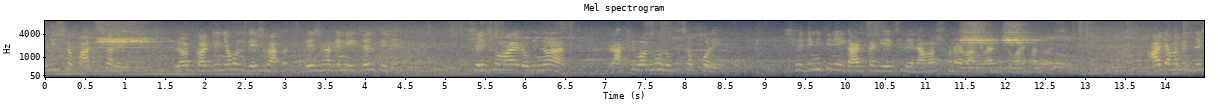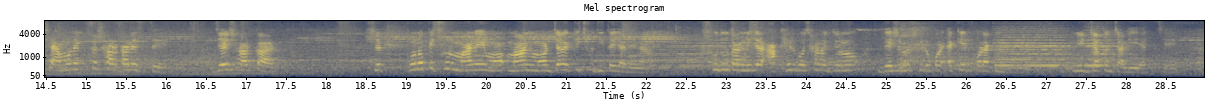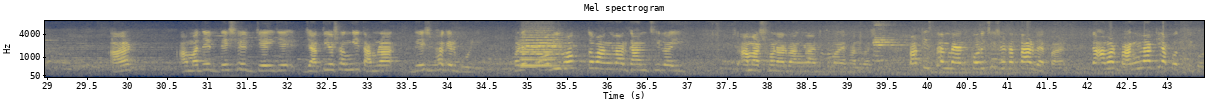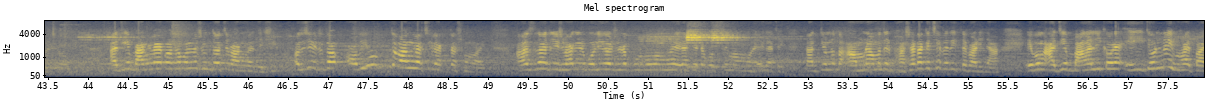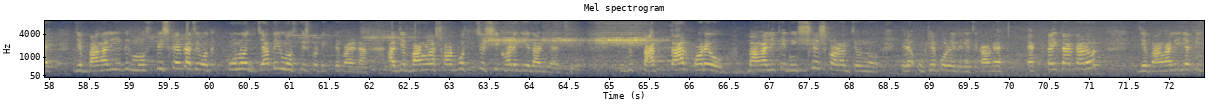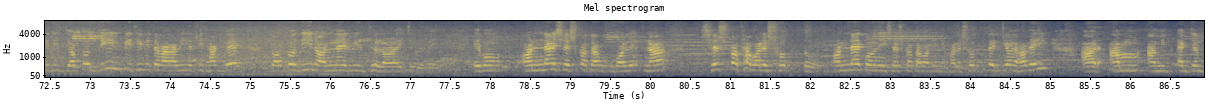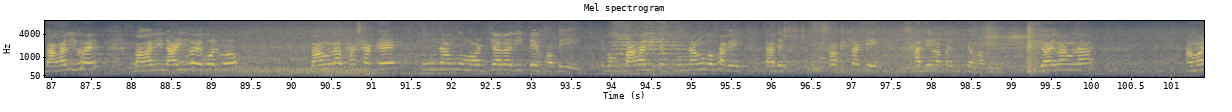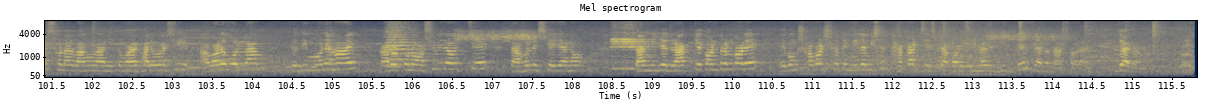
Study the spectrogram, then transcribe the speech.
উনিশশো পাঁচ সালে লর্ড কার্জন যখন দেশভাগ দেশভাগের নির্দেশ দিলেন, সেই সময় রবীন্দ্রনাথ রাখি বন্ধন উৎসব করে সেদিনই তিনি এই গানটা গেয়েছিলেন, আমার সোনার বাংলা আমি তোমায় ভালোবাসি। আজ আমাদের দেশে এমন একটা সরকার এসছে, যে সরকার সে কোনো কিছুর মানে মান, মর্যাদা কিছু দিতে জানে না। শুধু তার নিজের আখের গোছানোর জন্য দেশবাসীর ওপর একের পর এক নির্যাতন চালিয়ে যাচ্ছে। আর আমাদের দেশের যেই যে জাতীয় সংগীত, আমরা দেশভাগের বলি। মানে অবিভক্ত বাংলার গান ছিল এই আমার সোনার বাংলা, আমি তোমায় ভালোবাসি। পাকিস্তান ব্যান করেছে সেটা তার ব্যাপার। তা আমার বাংলা কি আপত্তি করল? আজকে বাংলায় কথা বললে শুনতে হচ্ছে বাংলাদেশি। অথচ এটা তো অবিভক্ত বাংলা ছিল একটা সময়। আজ না দেশভাগের বলি হয়ে, সেটা পূর্ববঙ্গ হয়ে গেছে, এটা পশ্চিমবঙ্গ হয়ে গেছে। তার জন্য তো আমরা আমাদের ভাষাটাকে ছেড়ে দিতে পারি না। এবং আজকে বাঙালিকে ওরা এই জন্যই ভয় পায় যে বাঙালিদের মস্তিষ্কের কাছে ওদের কোনো জাতির মস্তিষ্ক টিকতে পারে না। আর যে বাংলা সর্বোচ্চ শিখরে গিয়ে দাঁড়িয়ে আছে। কিন্তু তার, তারপরেও বাঙালিকে নিঃশেষ করার জন্য এরা উঠে পড়ে লেগেছে। কারণ এক- একটাই তার কারণ যে বাঙালি জাতি যদি যতদিন পৃথিবীতে বাঙালি জাতি থাকবে, ততদিন অন্যায়ের বিরুদ্ধে লড়াই চলবে। এবং অন্যায় শেষ কথা বলে না, শেষ কথা বলে সত্য। অন্যায় কোনোদিন শেষ কথা বলেনি, ফলে সত্যের জয় হবেই। আর আমি একজন বাঙালি হয়ে, বাঙালি নারী হয়ে বলব, বাংলা ভাষাকে পূর্ণাঙ্গ মর্যাদা দিতে হবে এবং বাঙালিকে পূর্ণাঙ্গভাবে তাদের সত্তাকে স্বাধীনতা দিতে হবে। জয় বাংলা। আমার সোনার বাংলা আমি তোমায় ভালোবাসি। আবারও বললাম, যদি মনে হয় কারোর কোনো অসুবিধা হচ্ছে, তাহলে সে যেন তার নিজের রাগকে কন্ট্রোল করে এবং সবার সাথে মিলেমিশে থাকার চেষ্টা করে। এইভাবে বিদ্বেষ যেন না সরায় জয় বাংলা।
